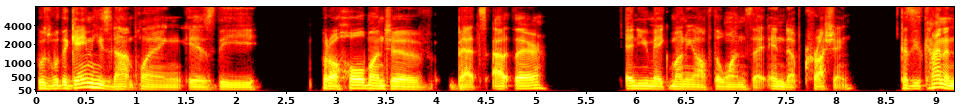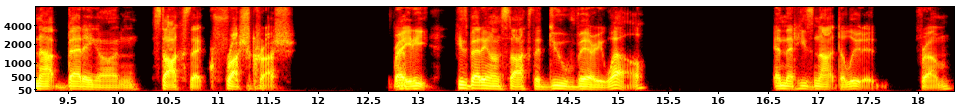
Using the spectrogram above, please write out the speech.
Because the game he's not playing is the put a whole bunch of bets out there and you make money off the ones that end up crushing. Because he's kind of not betting on stocks that crush crush. Right. He he's betting on stocks that do very well and that he's not diluted from.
